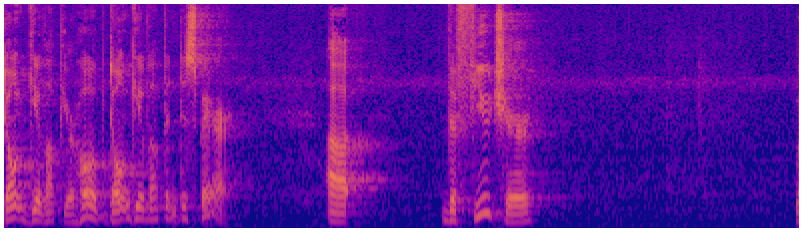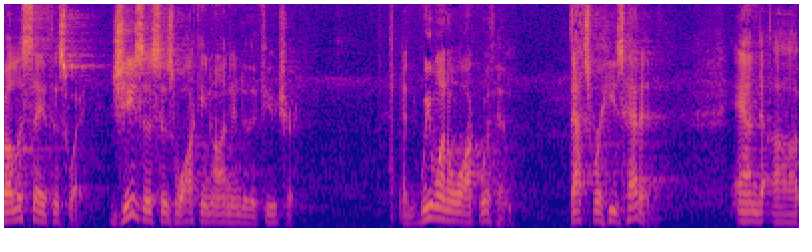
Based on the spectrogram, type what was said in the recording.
don't give up your hope, don't give up in despair. Uh, the future, well, let's say it this way Jesus is walking on into the future, and we want to walk with him. That's where he's headed. And uh,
